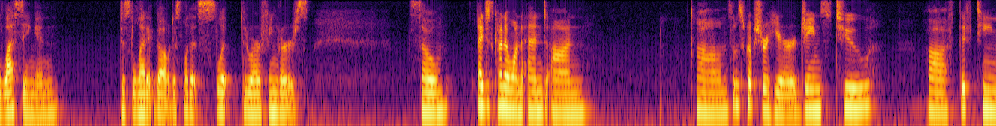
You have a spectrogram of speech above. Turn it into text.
blessing and just let it go, just let it slip through our fingers. So I just kind of want to end on um, some scripture here James 2 uh, 15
